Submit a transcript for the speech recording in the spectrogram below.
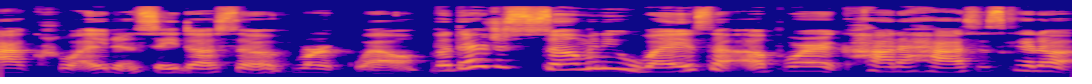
actual agency does so work well. But there are just so many ways that Upwork kind of has this kind of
